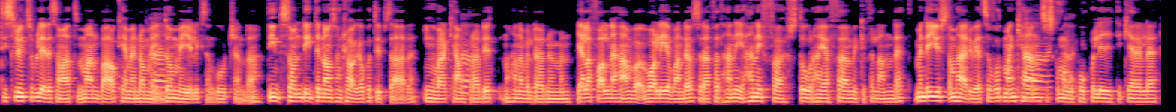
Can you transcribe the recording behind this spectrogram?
Till slut så blir det som att man bara okej men de är, Ja. de är ju liksom godkända. Det är inte, som, det är inte någon som klagar på typ så här Ingvar Kamprad. Det, han är väl död nu men i alla fall när han var, var levande och sådär. För att han är, han är för stor, han gör för mycket för landet. Men det är just de här du vet, så fort man kan Ja, så ska man gå på politiker eller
